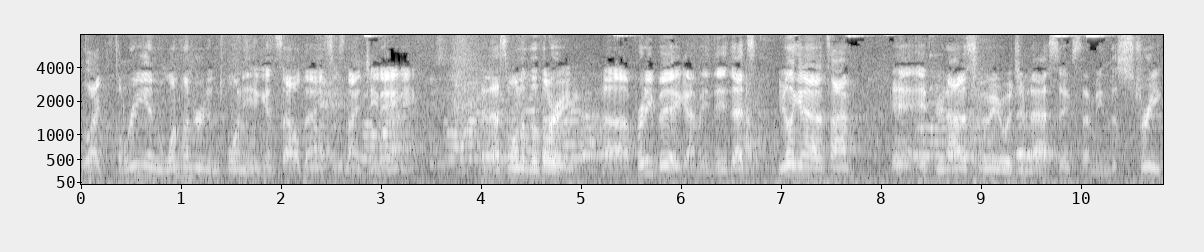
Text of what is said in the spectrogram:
like three and one hundred and twenty against Alabama since nineteen eighty, and that's one of the three. Uh, pretty big. I mean, that's you're looking at a time if you're not as familiar with gymnastics, I mean, the streak,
